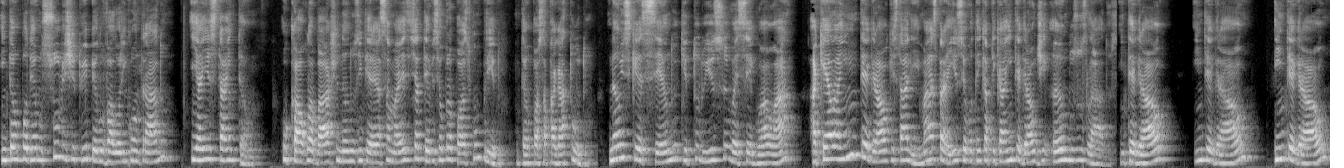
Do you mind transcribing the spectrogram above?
Então, podemos substituir pelo valor encontrado, e aí está, então. O cálculo abaixo não nos interessa mais, já teve seu propósito cumprido. Então, posso apagar tudo. Não esquecendo que tudo isso vai ser igual a aquela integral que está ali. Mas para isso eu vou ter que aplicar a integral de ambos os lados. Integral, integral, integral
